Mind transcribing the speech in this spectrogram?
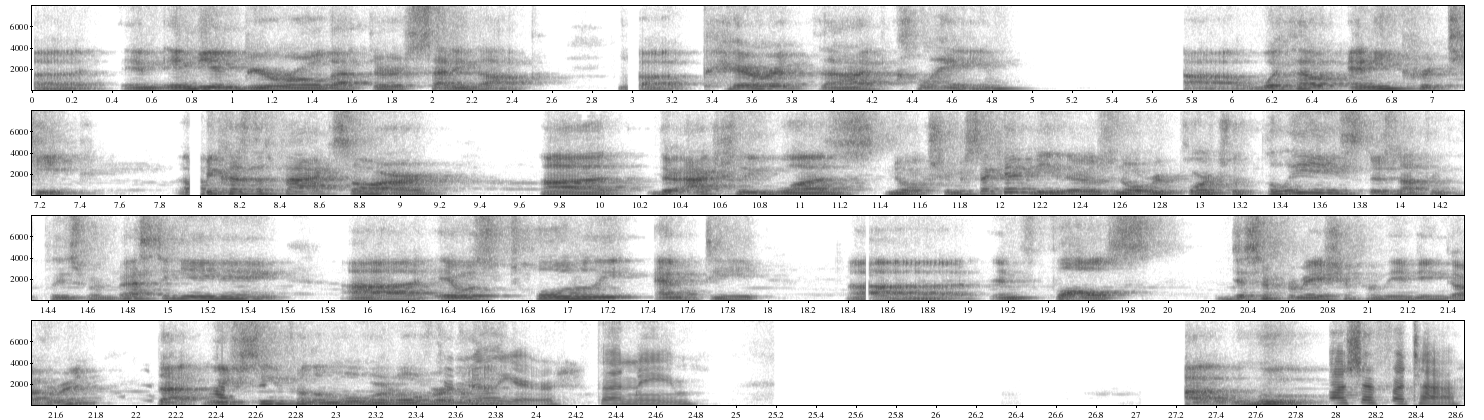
an Indian bureau that they're setting up. parrot that claim without any critique, because the facts are uh, there actually was no extremist activity. There was no reports with police. There's nothing the police were investigating. Uh, it was totally empty uh, and false disinformation from the Indian government that we've seen from them over and over familiar, again. Familiar, the name. Uh, who? Asha Fatah.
